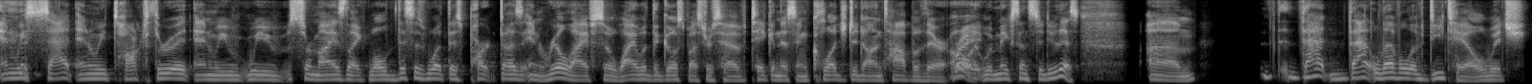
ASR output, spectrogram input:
And we sat and we talked through it and we we surmised like well this is what this part does in real life. So why would the ghostbusters have taken this and kludged it on top of their oh right. it would make sense to do this. Um th- that that level of detail which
